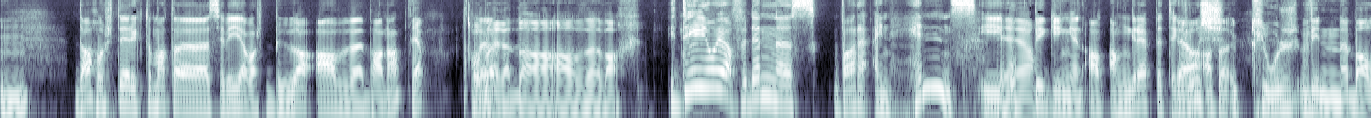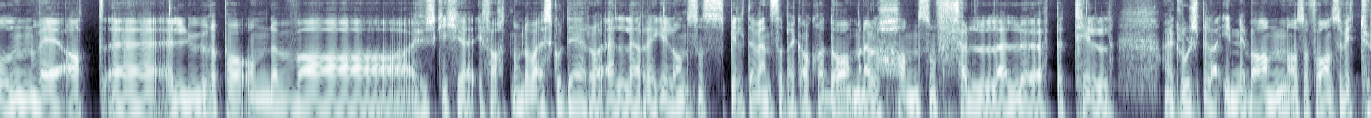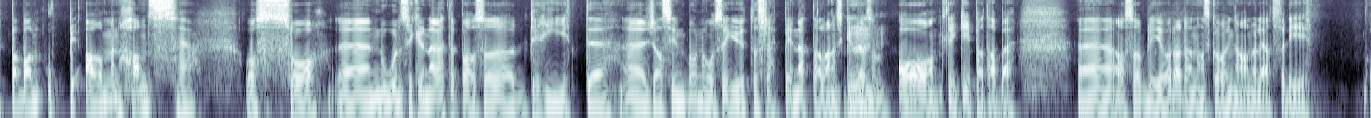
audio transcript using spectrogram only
Da hørte jeg rykte om at eh, Sevilla ble bua av banen. ja. Og ble redda av VAR. Det jo, ja, for den eh, var det en hens i oppbyggingen av angrepet til Ja, altså, Cluj vinner ballen ved at eh, Jeg lurer på om det var Jeg husker ikke i farten om det var Escodero eller Regilon som spilte venstreback akkurat da, men det er vel han som følger løpet til en Cluj-spiller inn i banen, og så får han så vidt tuppa ballen opp i armen hans. Ja. Og så, eh, noen sekunder etterpå, så driter eh, Jacin Bono seg ut og slipper inn dette langskuddet. Sånn ordentlig keepertabbe. Eh, og så blir jo da denne skåringa annullert fordi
